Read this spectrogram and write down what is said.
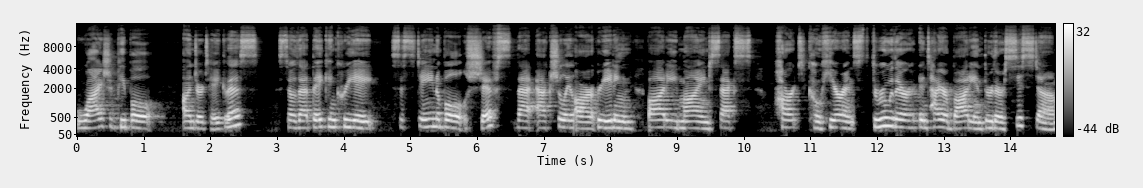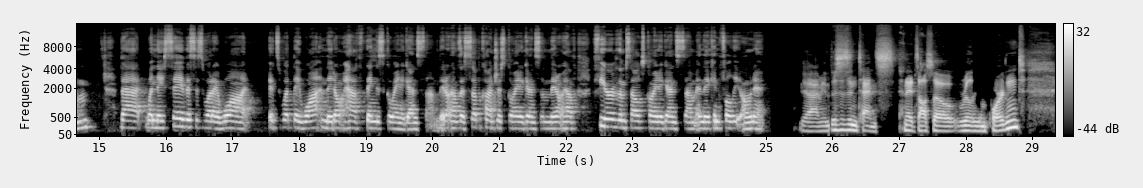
Why should people undertake this? So that they can create sustainable shifts that actually are creating body, mind, sex, heart coherence through their entire body and through their system that when they say this is what I want, it's what they want and they don't have things going against them. They don't have the subconscious going against them. They don't have fear of themselves going against them and they can fully own it. Yeah, I mean, this is intense and it's also really important.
